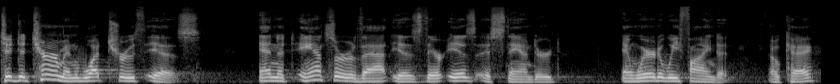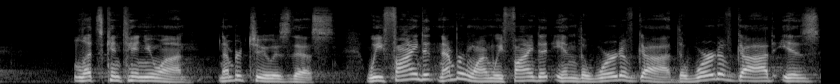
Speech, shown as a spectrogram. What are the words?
to determine what truth is. And the answer to that is there is a standard. And where do we find it? Okay? Let's continue on. Number two is this. We find it, number one, we find it in the Word of God. The Word of God is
